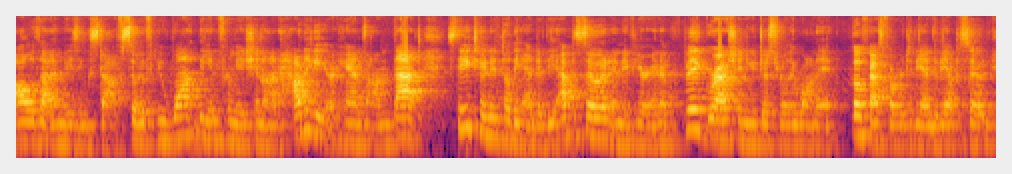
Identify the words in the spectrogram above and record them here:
all of that amazing stuff. So if you want the information on how to get your hands on that, stay tuned until the end of the episode. And if you're in a big rush and you just really want it, go fast forward to the end of the episode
